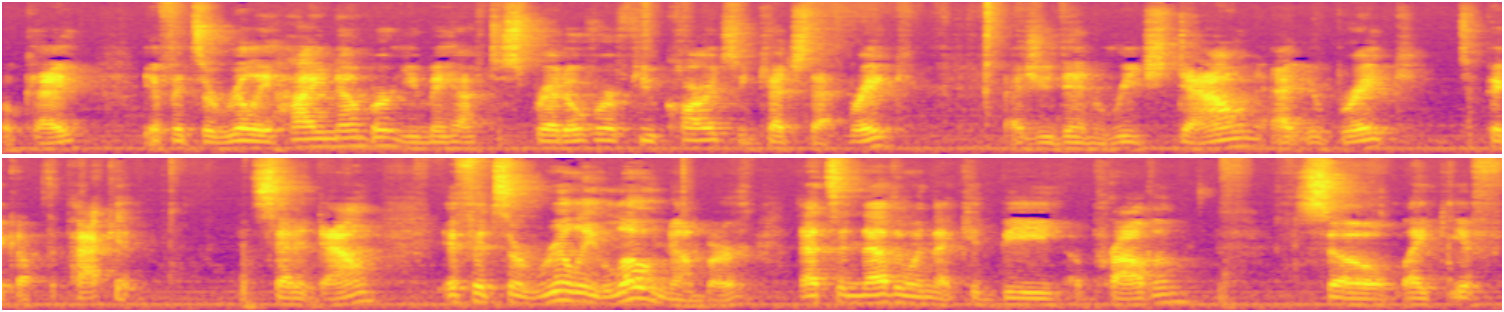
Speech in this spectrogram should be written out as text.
okay? If it's a really high number, you may have to spread over a few cards and catch that break. As you then reach down at your break to pick up the packet and set it down. If it's a really low number, that's another one that could be a problem. So like if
